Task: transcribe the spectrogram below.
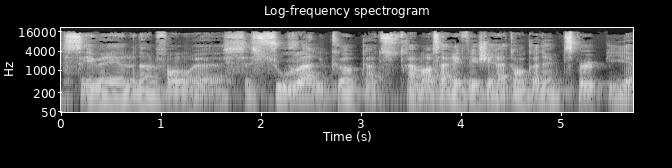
C'est vrai, là, dans le fond, euh, c'est souvent le cas quand tu te ramasses à réfléchir à ton code un petit peu, puis euh,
